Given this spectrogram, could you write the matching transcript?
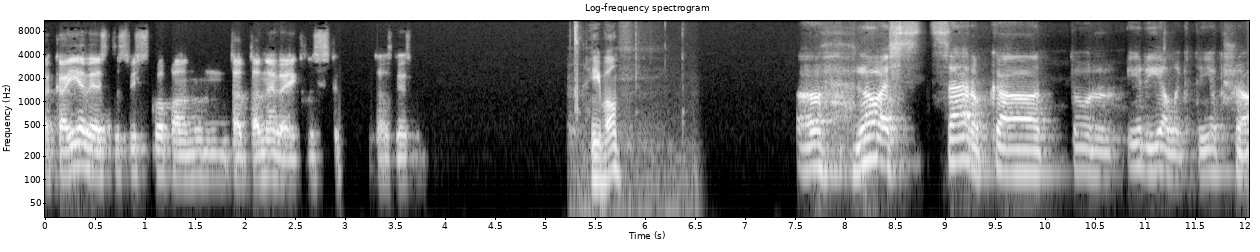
ieviest, tas viss kopā nu, tā, tā neveikli izskatās diezgan. Ivo? Uh, nu, es ceru, ka tur ir ielikt iekšā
